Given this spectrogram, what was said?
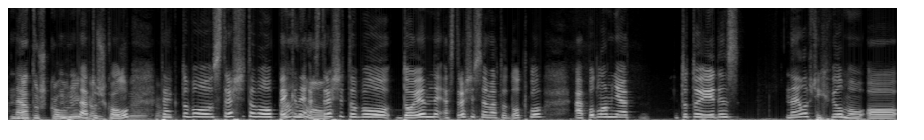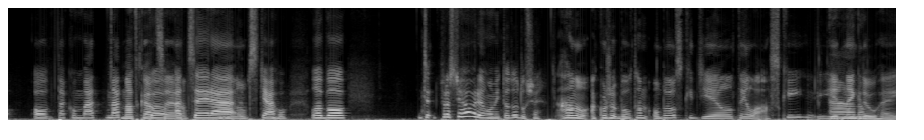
na na, tú školu. Mhm, na tú školu. niekam. tak to bolo, strašne to bolo pekné a Áno. strašne to bolo dojemné a strašne sa ma to dotklo. A podľa mňa toto je jeden z najlepších filmov o, o takom mat, matko Matka a dcéra. a dcéra Áno. vzťahu. Lebo proste hovorilo mi to do duše. Áno, akože bol tam obrovský diel tej lásky jednej k Áno. druhej.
